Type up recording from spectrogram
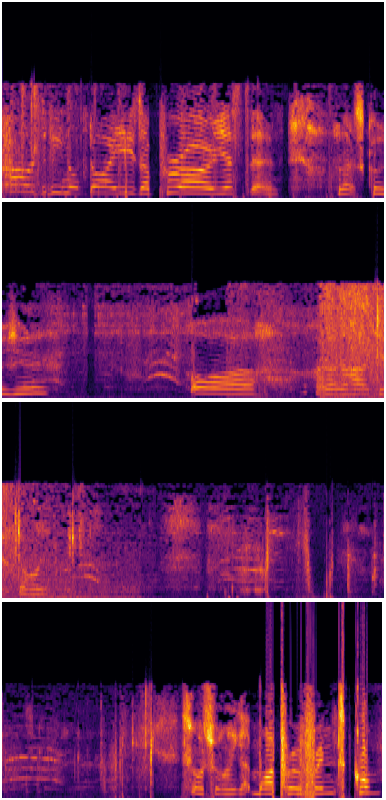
How did he not die? He's a pro. Yes, then. Let's go, yeah. Oh, I don't know how I get die. So I'm trying to get my pro friend to come.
